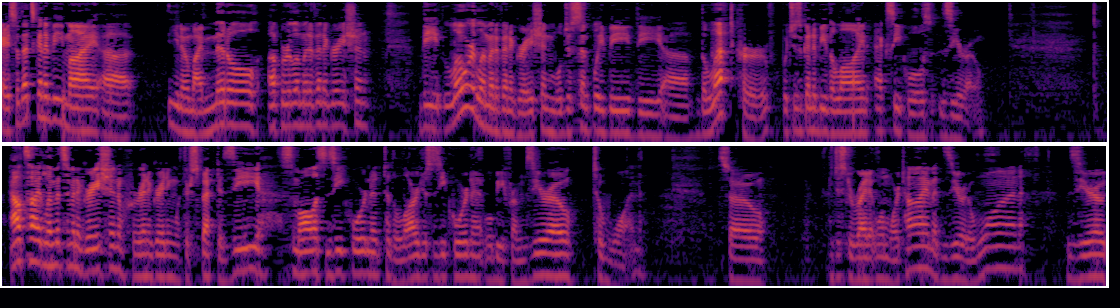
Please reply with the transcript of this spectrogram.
Okay, so that's going to be my, uh, you know, my middle upper limit of integration. The lower limit of integration will just simply be the, uh, the left curve, which is going to be the line x equals 0. Outside limits of integration, we're integrating with respect to z. Smallest z coordinate to the largest z coordinate will be from 0 to 1. So just to write it one more time, it's 0 to 1, 0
